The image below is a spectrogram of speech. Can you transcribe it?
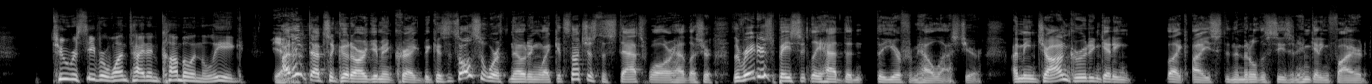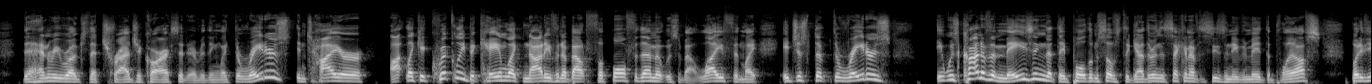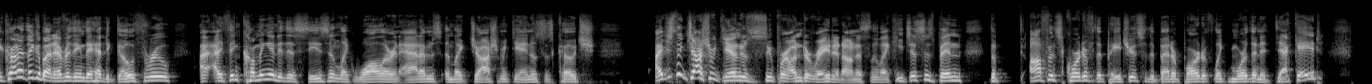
two receiver, one tight end combo in the league. Yeah, I think that's a good argument, Craig, because it's also worth noting, like, it's not just the stats Waller had last year. The Raiders basically had the the year from hell last year. I mean, Jon Gruden getting like iced in the middle of the season, him getting fired, the Henry Ruggs, that tragic car accident, everything. Like the Raiders' entire uh, like it quickly became like not even about football for them. It was about life and like it just the, the Raiders. It was kind of amazing that they pulled themselves together in the second half of the season, even made the playoffs. But if you kind of think about everything they had to go through, I, I think coming into this season, like Waller and Adams and like Josh McDaniels as coach, I just think Josh McDaniels is super underrated, honestly. Like he just has been the offense coordinator for the Patriots for the better part of like more than a decade.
